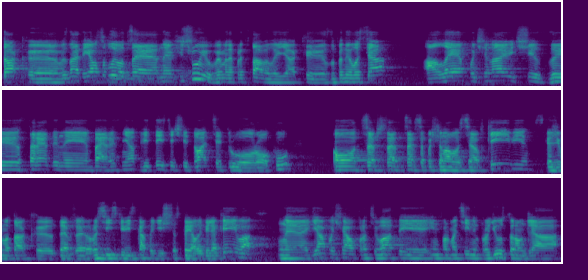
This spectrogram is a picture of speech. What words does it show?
Так, е, ви знаєте, я особливо це не афішую. Ви мене представили як е, зупинилося. Але починаючи з середини березня 2022 року, о, це все це все починалося в Києві, скажімо так, е, де вже російські війська тоді ще стояли біля Києва. Я почав працювати інформаційним продюсером для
